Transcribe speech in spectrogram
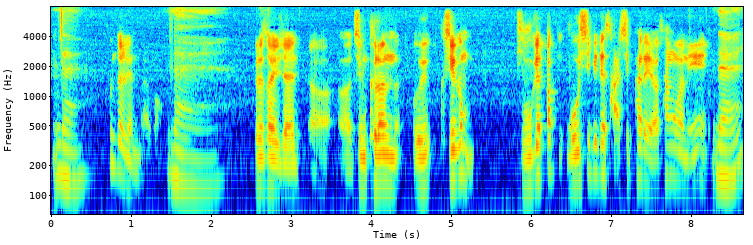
네. 흔들린다고. 네. 그래서 이제 어, 어, 지금 그런 의- 지금 두 개밖에 52대 48이에요 상원이. 네.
